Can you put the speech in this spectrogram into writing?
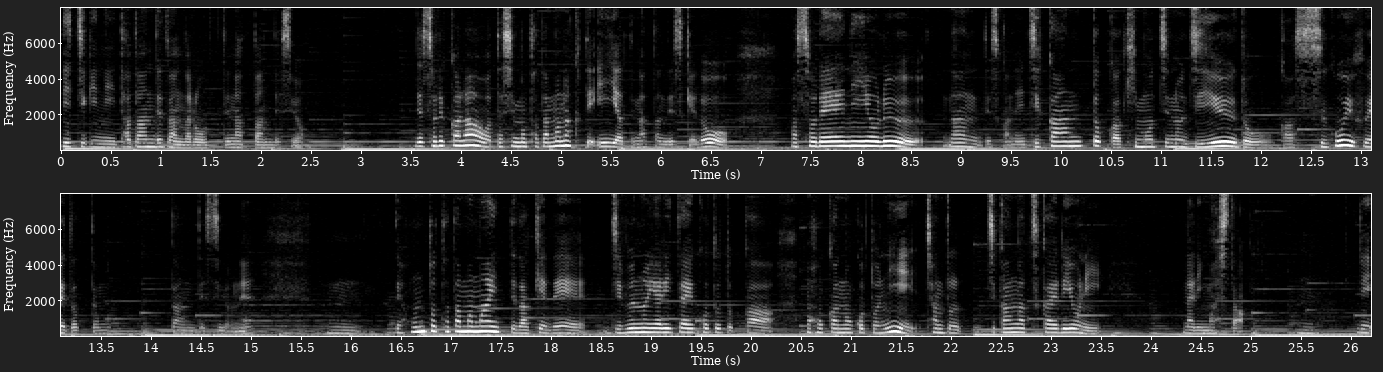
律儀に畳んでたんだろうってなったんですよ。でそれから私も畳まなくていいやってなったんですけど、まあ、それによる何ですかね時間とか気持ちの自由度がすごい増えたって思ったんですよね。うん、で本当畳まないってだけで自分のやりたいこととか、まあ、他のことにちゃんと時間が使えるようになりました。うん、で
